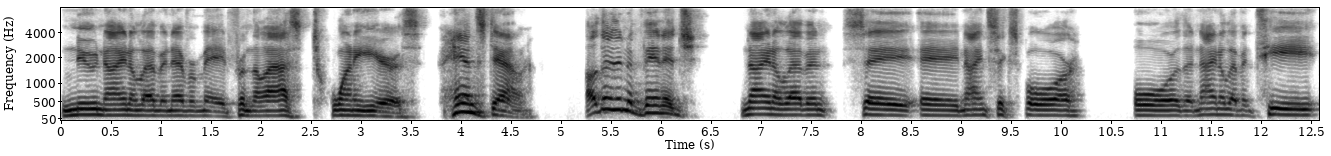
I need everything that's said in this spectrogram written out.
new 911 ever made from the last 20 years, hands down. Other than a vintage 911, say a 964 or the 911T,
